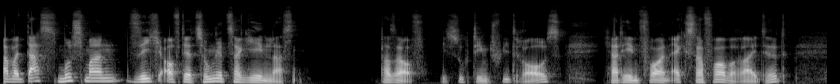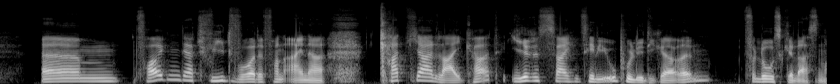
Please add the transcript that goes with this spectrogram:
aber das muss man sich auf der Zunge zergehen lassen. Pass auf, ich suche den Tweet raus. Ich hatte ihn vorhin extra vorbereitet. Ähm, folgender Tweet wurde von einer Katja Leikert, ihres Zeichen CDU-Politikerin, losgelassen,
